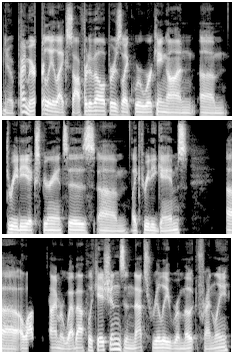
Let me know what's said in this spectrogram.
you know, primarily like software developers. Like we're working on um, 3D experiences, um, like 3D games. Uh, a lot of the time are web applications, and that's really remote friendly.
